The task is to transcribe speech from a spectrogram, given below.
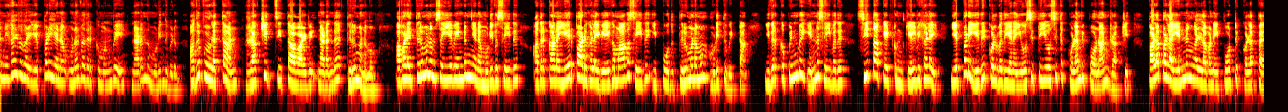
நிகழ்வுகள் எப்படி என உணர்வதற்கு முன்பே நடந்து முடிந்துவிடும். அதுபோலத்தான் ரக்ஷித் சீதா வாழ்வில் நடந்த திருமணமும். அவளை திருமணம் செய்ய வேண்டும் என முடிவு செய்து அதற்கான ஏற்பாடுகளை வேகமாக செய்து இப்போது திருமணமும் முடித்து விட்டான் இதற்கு பின்பு என்ன செய்வது? சீதா கேட்கும் கேள்விகளை எப்படி எதிர்கொள்வது என யோசித்து யோசித்து குழம்பி போனான் ரக்ஷித். பல பல எண்ணங்கள் அவனை போட்டு குழப்ப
